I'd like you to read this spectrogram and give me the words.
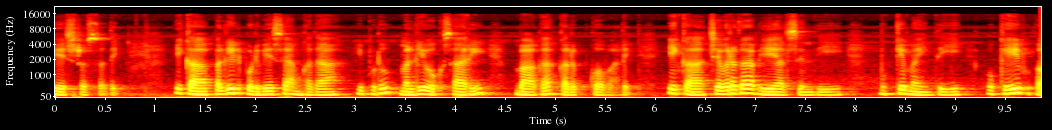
టేస్ట్ వస్తుంది. ఇక పల్లీల పొడి వేసాం కదా ఇప్పుడు మళ్ళీ ఒకసారి బాగా కలుపుకోవాలి. ఇక చివరగా వేయాల్సింది ముఖ్యమైనది ఒకే ఒక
